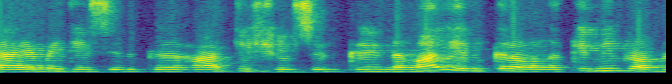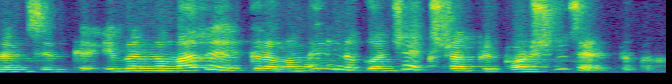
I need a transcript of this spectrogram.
டயபிட்டிஸ் இருக்கு ஹார்ட் இஷ்யூஸ் இருக்கு இந்த மாதிரி இருக்கிறவங்க கிட்னி ப்ராப்ளம்ஸ் இருக்கு இவங்க மாதிரி இருக்கிறவங்க இன்னும் கொஞ்சம் எக்ஸ்ட்ரா ப்ரிகாஷன்ஸ் எடுத்துக்கணும்.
